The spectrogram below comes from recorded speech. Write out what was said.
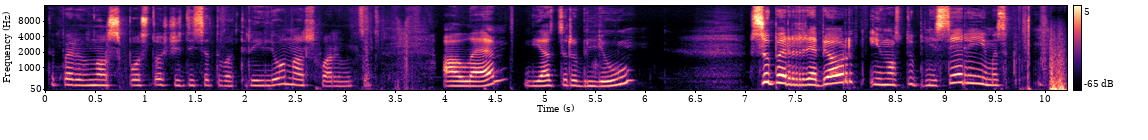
Тепер у нас по 162 трильйона аж фармиться. Але я зроблю супер реберт і в наступній серії ми, сп-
